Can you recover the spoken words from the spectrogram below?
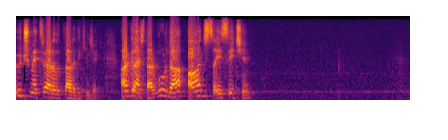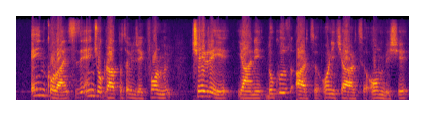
3 metre aralıklarla dikilecek. Arkadaşlar burada ağaç sayısı için en kolay, sizi en çok rahatlatabilecek formül çevreyi yani 9 artı 12 artı 15'i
